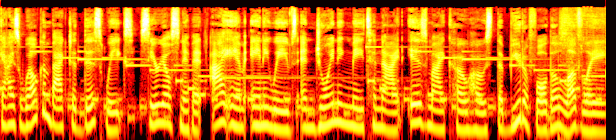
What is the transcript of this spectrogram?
Guys, welcome back to this week's Serial Snippet. I am Annie Weaves, and joining me tonight is my co host, the beautiful, the lovely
